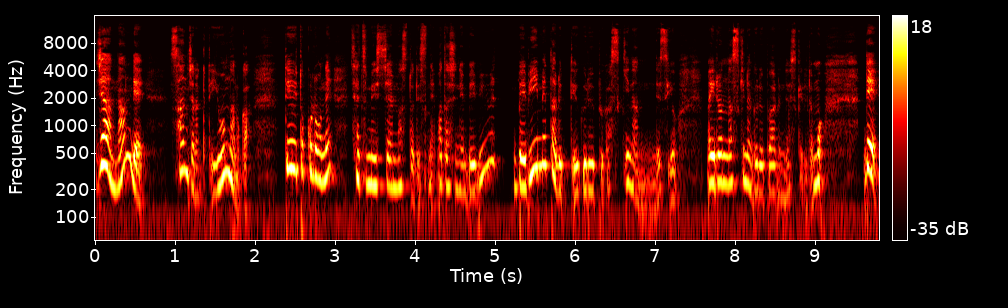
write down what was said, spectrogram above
じゃあなんで3じゃなくて4なのかっていうところをね、説明しちゃいますとですね、私ね、ベビーメ BABYMETAL っていうグループが好きなんですよ。まあ、いろんな好きなグループあるんですけれども。で、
